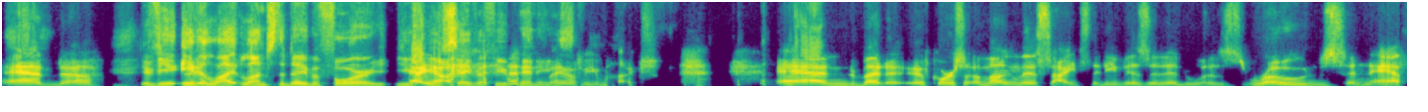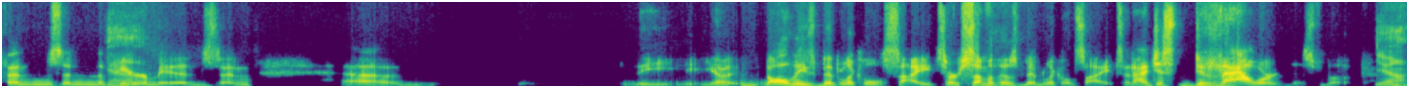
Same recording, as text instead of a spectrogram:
and uh, If you eat a light lunch the day before, you, Yeah, you save a few pennies. save a few bucks. And but uh, of course, among the sites that he visited was Rhodes and Athens and the Yeah. pyramids and um, the you know, all these biblical sites or some of those biblical sites. And I just devoured this book. yeah.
